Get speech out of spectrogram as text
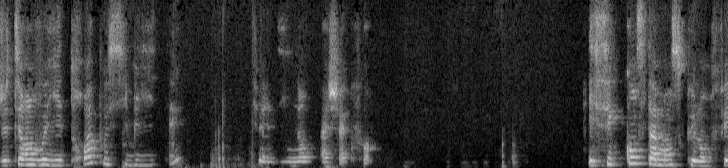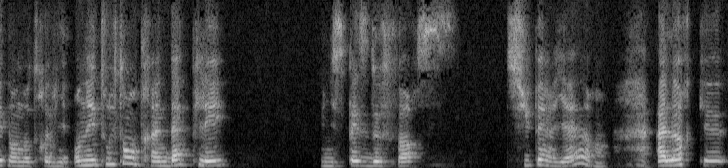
Je t'ai envoyé trois possibilités, tu as dit non à chaque fois. Et c'est constamment ce que l'on fait dans notre vie. On est tout le temps en train d'appeler une espèce de force supérieure, alors que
